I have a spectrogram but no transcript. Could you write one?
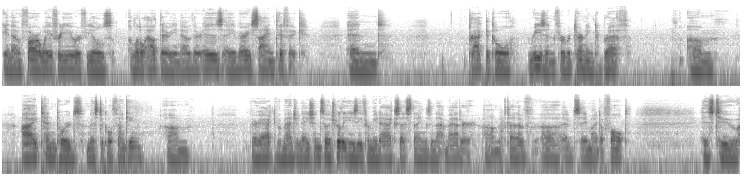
you know, far away for you or feels a little out there, you know, there is a very scientific and practical reason for returning to breath. Um, I tend towards mystical thinking. Um, very active imagination, so it's really easy for me to access things in that matter. Um, it's kind of, uh, I'd say, my default is to,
